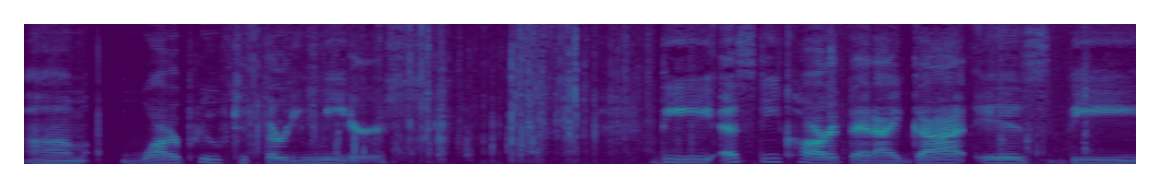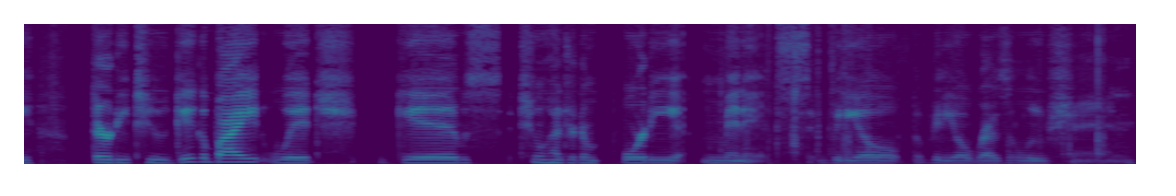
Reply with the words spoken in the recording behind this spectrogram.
um, waterproof to 30 meters. The SD card that I got is the 32 gigabyte, which gives 240 minutes video the video resolution.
